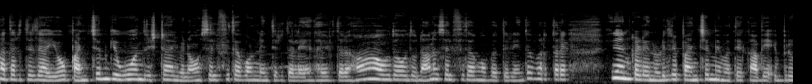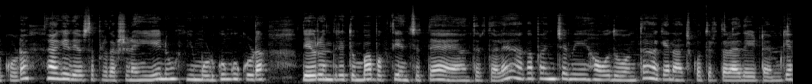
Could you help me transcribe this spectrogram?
ಮಾತಾಡ್ತಿದ್ದೆ. ಅಯ್ಯೋ, ಪಂಚಮಿಗೆ ಹೂ ಅಂದ್ರೆ ಇಷ್ಟ ಅಲ್ವೇನೋ, ಸೆಲ್ಫಿ ತೊಗೊಂಡು ನಿಂತಿರ್ತಾಳೆ ಅಂತ ಹೇಳ್ತಾರೆ. ಹಾಂ ಹೌದು ಹೌದು ನಾನು ಸೆಲ್ಫಿ ತಗೊಂಡ್ಬರ್ತೀನಿ ಅಂತ ಬರ್ತಾರೆ. ಇನ್ನೊಂದು ಕಡೆ ನೋಡಿದರೆ ಪಂಚಮಿ ಮತ್ತು ಕಾವ್ಯ ಇಬ್ಬರು ಕೂಡ. ಹಾಗೆ ದೇವಸ್ಥಾನ ಪ್ರದಕ್ಷಿಣೆ ಏನು ನಿಮ್ಮ ಹುಡುಗಂಗೂ ಕೂಡ ದೇವರಂದರೆ ತುಂಬ ಭಕ್ತಿ ಅನಿಸುತ್ತೆ ಅಂತಿರ್ತಾಳೆ. ಆಗ ಪಂಚಮಿ ಹೌದು ಅಂತ ಹಾಗೆ ನಾಚ್ಕೋತಿರ್ತಾಳೆ ಅದೇ ಟೈಮ್ಗೆ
